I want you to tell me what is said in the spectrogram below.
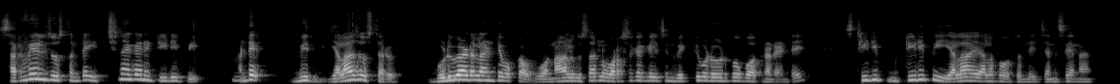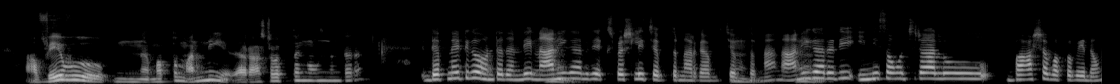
సర్వేలు చూస్తుంటే ఇచ్చినా గానీ టీడీపీ. అంటే మీరు ఎలా చూస్తారు? గుడివాడ లాంటి ఒక నాలుగు సార్లు వరుసగా గెలిచిన వ్యక్తి కూడా ఓడిపోబోతున్నాడు అంటే టీడీపీ టీడీపీ ఎలా ఎలబోతుంది జనసేన? ఆ వేవ్ మొత్తం అన్ని రాష్ట్ర వ్యాప్తంగా ఉందంటారా? డెఫినెట్గా ఉంటదండి. నాని. గారిది ఎక్స్పెషల్లీ చెప్తున్నారు కాబట్టి. చెప్తున్నా. నాని. గారిది ఇన్ని సంవత్సరాలు భాష ఒక విధం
